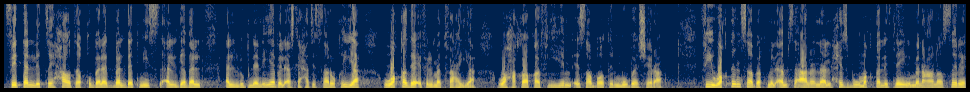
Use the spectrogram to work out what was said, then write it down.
في تل طيحات قبلة بلدة ميس الجبل اللبنانية بالأسلحة الصاروخية وقذائف المدفعية وحقق فيهم إصابات مباشرة. في وقت سابق من أمس أعلن الحزب مقتل اثنين من عناصره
